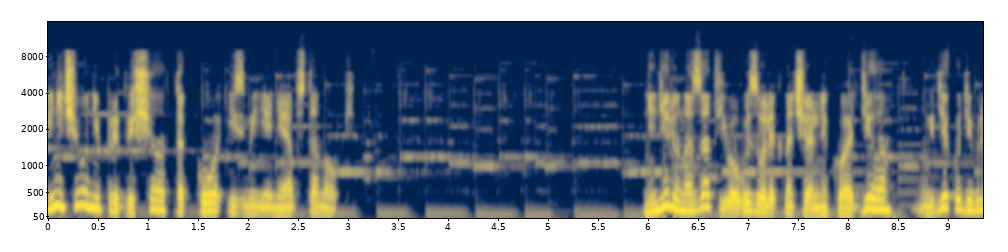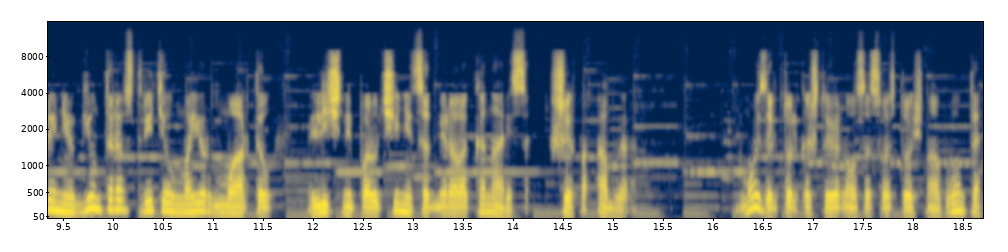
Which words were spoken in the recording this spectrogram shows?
и ничего не предвещало такого изменения обстановки. Неделю назад его вызвали к начальнику отдела, где, к удивлению Гюнтера, встретил майор Мартел, личный порученец адмирала Канариса, шефа Абвера. Мойзель только что вернулся с Восточного фронта,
